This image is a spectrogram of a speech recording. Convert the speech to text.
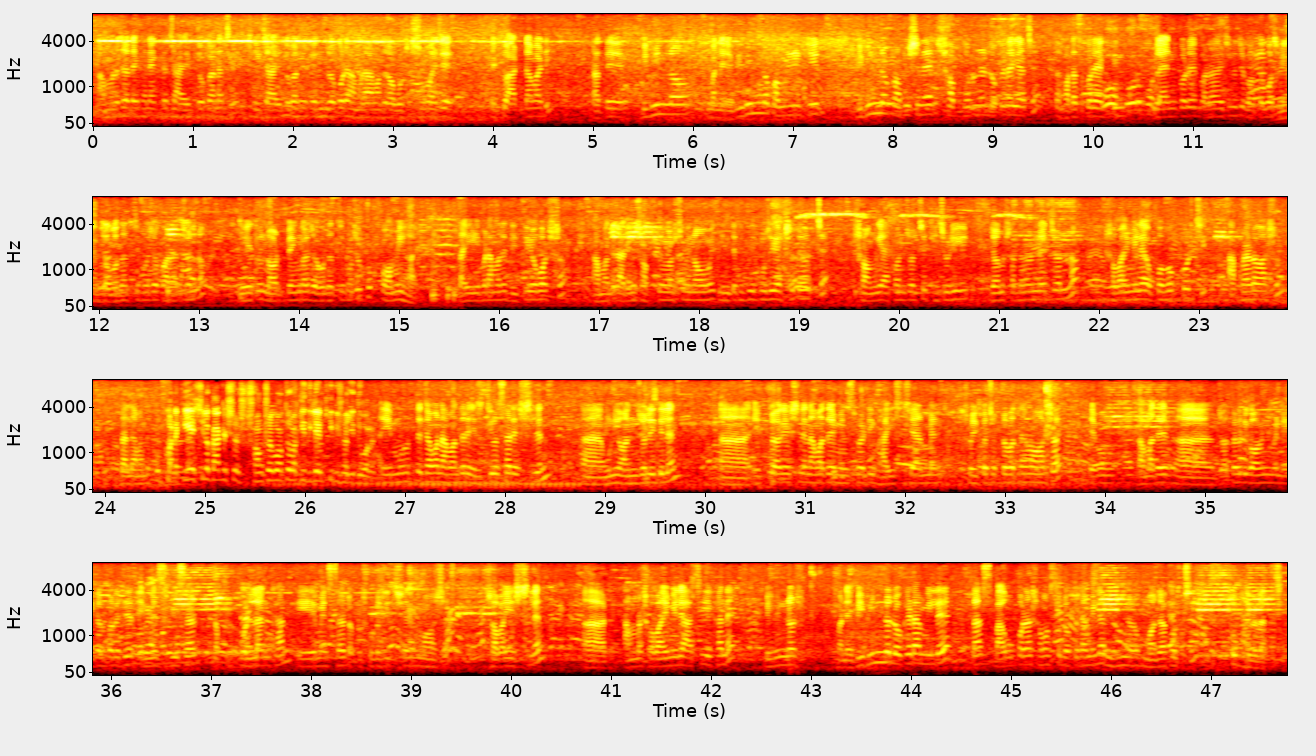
আমরা যারা এখানে একটা চায়ের দোকান আছে, সেই চায়ের দোকানকে কেন্দ্র করে আমরা আমাদের অবসর সময় যে একটু আড্ডা মারি তাতে বিভিন্ন মানে বিভিন্ন কমিউনিটির বিভিন্ন প্রফেশনের সব ধরনের লোকেরাই আছে। তো হঠাৎ করে একদিন প্ল্যান করে করা হয়েছিল যে গত বছর জগদ্ধাত্রী পুজো করার জন্য যেহেতু নর্থ বেঙ্গল জগদ্ধাত্রী পুজো খুব কমই হয়। তাই এবার আমাদের দ্বিতীয় বর্ষ আমাদের আজকে সপ্তমী অষ্টমী নবমী তিনটে তিথির পুজো একসাথে হচ্ছে। সঙ্গে এখন চলছে খিচুড়ি জনসাধারণের জন্য। সবাই মিলে উপভোগ করছি। আপনারাও আসুন তাহলে আমাদের খুব মানে কে এসেছিল কাকে সংশয়পত্র বা কি দিলেন কি বিষয় যদি বলেন? এই মুহূর্তে যেমন আমাদের এসডিও স্যার এসেছিলেন উনি অঞ্জলি দিলেন। একটু আগে এসেছিলেন আমাদের municipality vice chairman Saikat Chattopadhyay মহাশয় এবং আমাদের জলপাইগুড়ি গভর্নমেন্ট মেডিকেল কলেজের MSP sir doctor Kalyan Khan AMS sir doctor Surajit Sen মহাশয় সবাই এসেছিলেন। আর আমরা সবাই মিলে আছি এখানে। বিভিন্ন মানে বিভিন্ন লোকেরা মিলে প্লাস বাবুপাড়ার সমস্ত লোকেরা মিলে বিভিন্ন রকম মজা করছি। খুব ভালো লাগছে।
